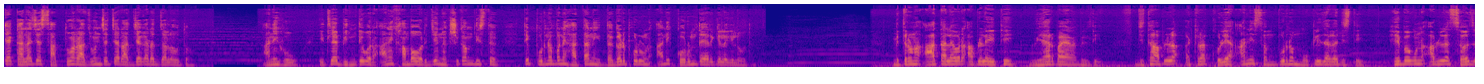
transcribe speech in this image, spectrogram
त्या कालाच्या सातवा राजवंशाच्या राज्यकाळात झालं होतं. आणि हो इथल्या भिंतीवर आणि खांबावर जे नक्षीकाम दिसतं ते पूर्णपणे हाताने दगड फोडून आणि कोरून तयार केलं गेलं होतं. मित्रांनो आत आल्यावर आपल्याला इथे विहार पाहायला मिळते. जिथं आपल्याला अठरा खोल्या आणि संपूर्ण मोकळी जागा दिसते. हे बघून आपल्याला सहज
